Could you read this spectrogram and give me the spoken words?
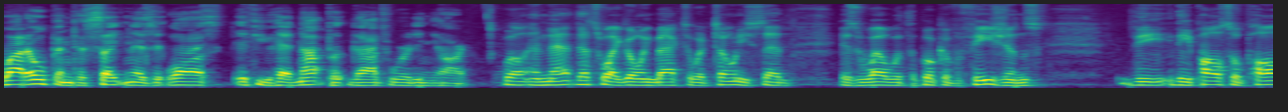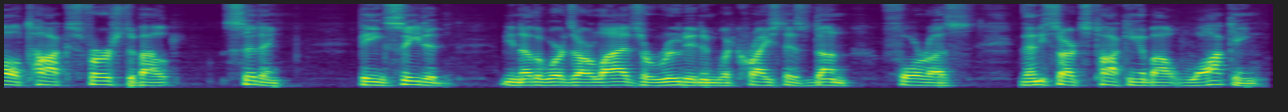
wide open to Satan as it was if you had not put God's word in your heart. Well, and that that's why going back to what Tony said as well with the book of Ephesians, the, the apostle Paul talks first about sitting being seated. In other words, our lives are rooted in what Christ has done for us. Then he starts talking about walking.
